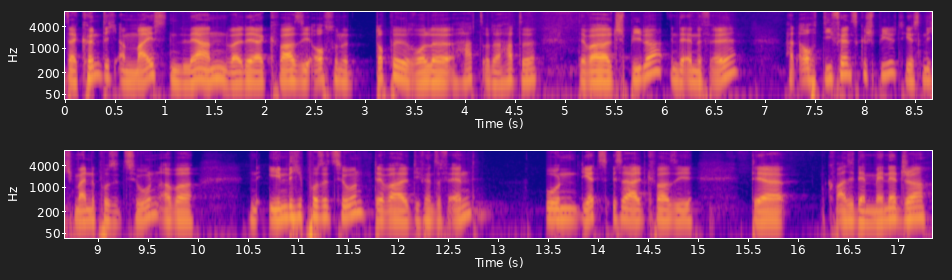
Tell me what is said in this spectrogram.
da könnte ich am meisten lernen, weil der quasi auch so eine Doppelrolle hat oder hatte. Der war halt Spieler in der NFL, hat auch Defense gespielt. Hier ist nicht meine Position, aber eine ähnliche Position. Der war halt Defensive End. Und jetzt ist er halt quasi der quasi der Manager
